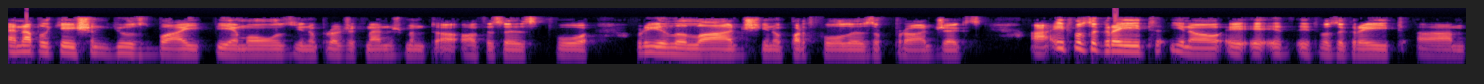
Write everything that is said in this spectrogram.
an application used by PMOs, you know, project management uh, offices for really large, you know, portfolios of projects uh, it was a great, you know, it, it, it was a great, um,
